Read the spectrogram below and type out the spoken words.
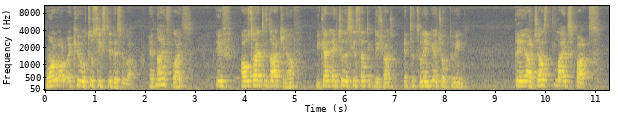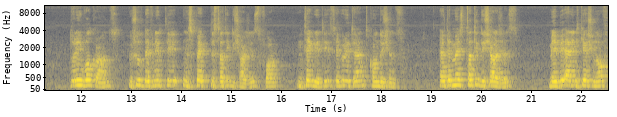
more or equal to 60 decibel. At night flights, if outside is dark enough, you can actually see static discharge at the trailing edge of the wing. They are just like sparks. During walkarounds, you should definitely inspect the static discharges for integrity, security and conditions. The match static discharges may be an indication of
